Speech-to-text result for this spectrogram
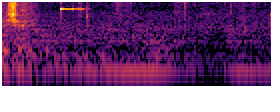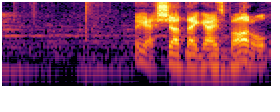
Appreciate it. I think I shot that guy's bottle.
